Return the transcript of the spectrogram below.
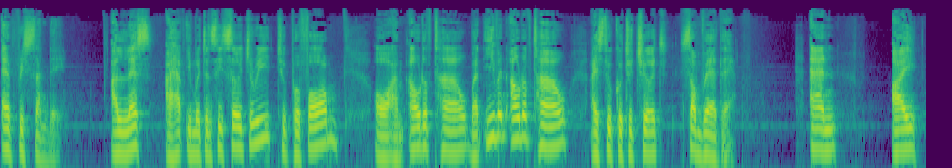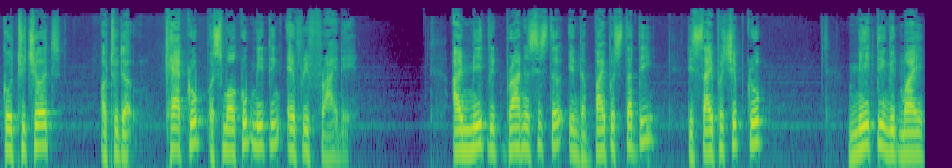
every Sunday, unless I have emergency surgery to perform or I'm out of town. But even out of town, I still go to church somewhere there. And I go to church or to the care group, a small group meeting every Friday. I meet with brother and sister in the Bible study, discipleship group, meeting with my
